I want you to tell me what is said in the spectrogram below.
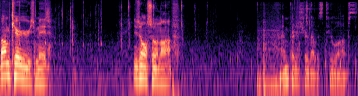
Bomb carrier's mid. There's also an op. I'm pretty sure that was two ops.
